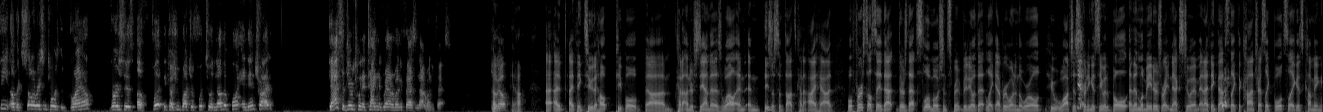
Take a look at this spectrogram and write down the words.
feet of acceleration towards the ground versus a foot because you brought your foot to another point and then tried, that's the difference between attacking the ground and running fast and not running fast. You oh, know? Yeah. I, I think too to help people um, kind of understand that as well, and and these are some thoughts kind of I had. Well, first I'll say that there's that slow motion sprint video that like everyone in the world who watches yeah. sprinting is seen with Bolt, and then Lemaitre's right next to him, and I think that's right. like the contrast. Like Bolt's leg is coming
